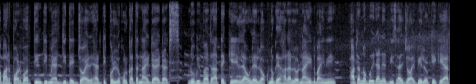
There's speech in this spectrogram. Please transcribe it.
আবার পরপর তিনটি ম্যাচ জিতে জয়ের হ্যাট্রিক করল কলকাতা নাইট রাইডার্স। রবিবার রাতে কে এল রাহুলে লখনৌকে হারালো নাইট বাহিনী। আটানব্বই রানের বিশাল জয় পেল কে কে আর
